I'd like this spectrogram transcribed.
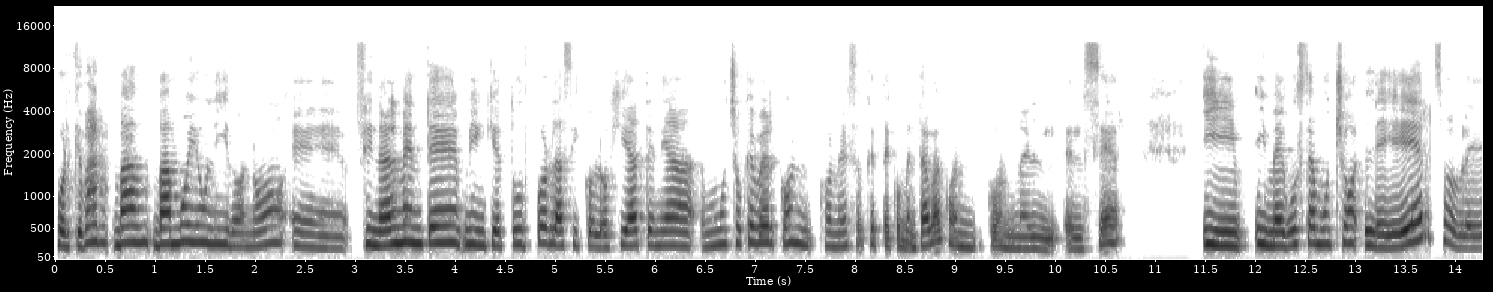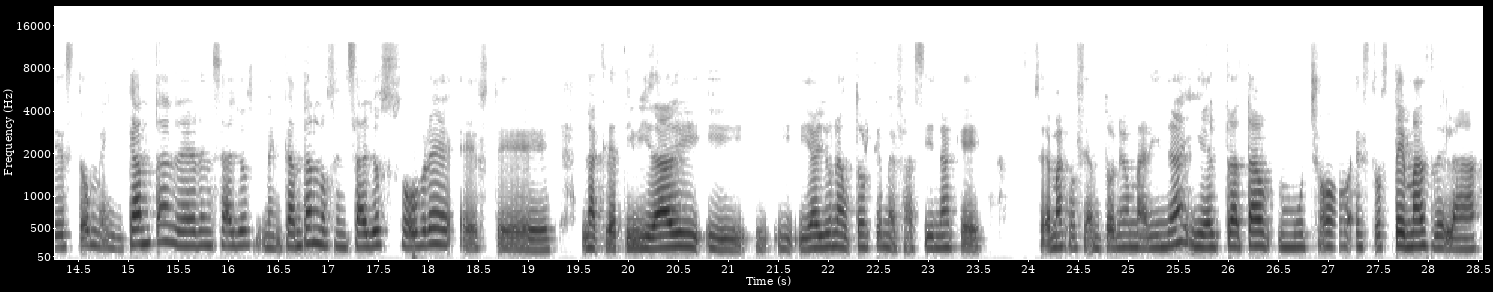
porque va, va, va muy unido, ¿no? Eh, finalmente, mi inquietud por la psicología tenía mucho que ver con, con eso que te comentaba, con, con el, el ser. Y, y, me gusta mucho leer sobre esto, me encanta leer ensayos, me encantan los ensayos sobre este, la creatividad y, y, y, hay un autor que me fascina que se llama José Antonio Marina y él trata mucho estos temas de la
